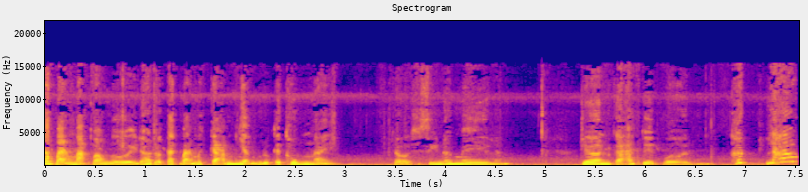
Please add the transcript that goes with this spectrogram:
Các bạn mặc vào người đó rồi các bạn mới cảm nhận được cái thun này. Trời ơi xin nói mê lắm. Trên cả tuyệt vời thích lắm.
